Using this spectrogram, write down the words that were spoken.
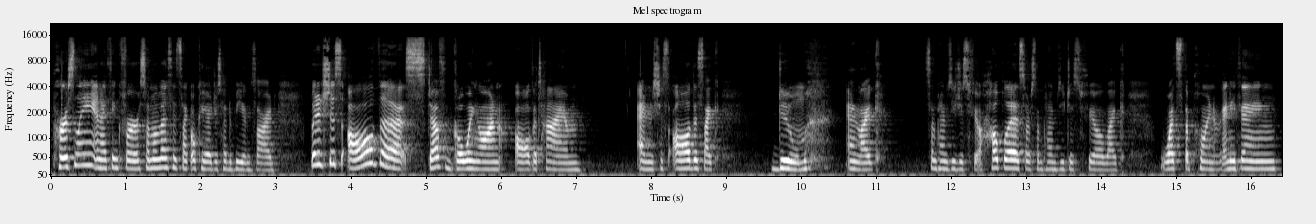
personally and i think for some of us it's like okay i just had to be inside. But it's just all the stuff going on all the time and it's just all this like doom. And like sometimes you just feel helpless or sometimes you just feel like what's the point of anything?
